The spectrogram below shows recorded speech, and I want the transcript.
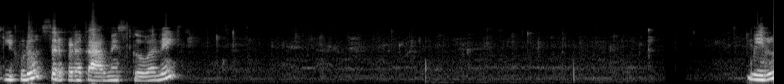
ఇప్పుడు సరిపడా కారం వేసుకోవాలి. మీరు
